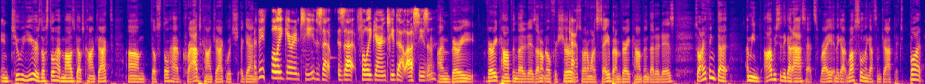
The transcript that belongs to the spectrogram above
in two years they'll still have Mozgov's contract. Um, they'll still have Crabbe's contract, which again Are they fully guaranteed? Is that is that fully guaranteed that last season? I'm very very confident that it is. I don't know for sure, okay. so I don't want to say, but I'm very confident that it is. So I think that I mean, obviously they got assets, right? And they got Russell and they got some draft picks. But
